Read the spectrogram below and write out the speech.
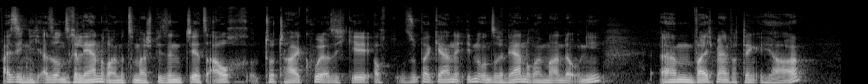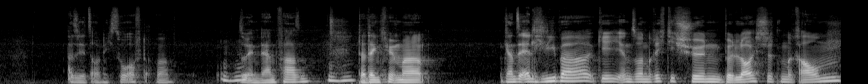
weiß ich nicht, also unsere Lernräume zum Beispiel sind jetzt auch total cool. Also ich gehe auch super gerne in unsere Lernräume an der Uni, ähm, weil ich mir einfach denke, ja, also jetzt auch nicht so oft, aber so in Lernphasen, da denke ich mir immer, ganz ehrlich, lieber gehe ich in so einen richtig schönen beleuchteten Raum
